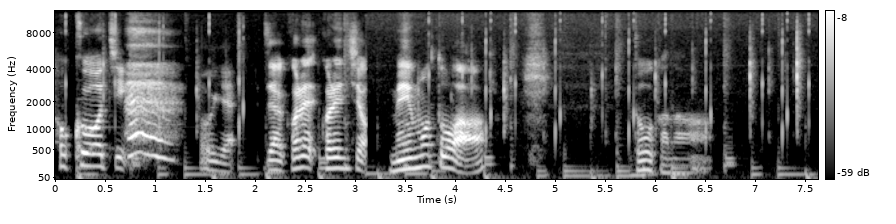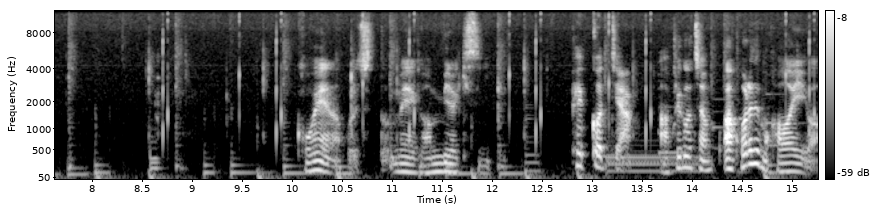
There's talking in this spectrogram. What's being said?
北欧地じゃあこれ、これにしよう。目元は？どうかな？怖えな、これちょっと目がん開きすぎて。ペコちゃんあ、ペコちゃん。あ、これでも可愛いわ。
